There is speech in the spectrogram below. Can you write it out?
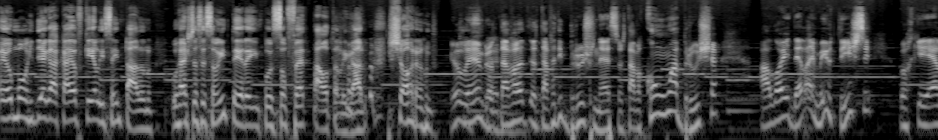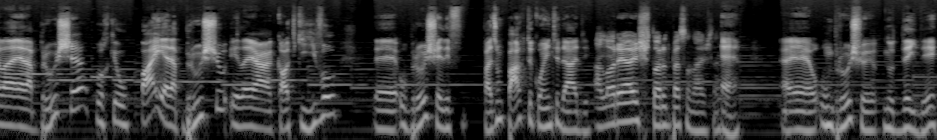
eu morri de HK e eu fiquei ali sentado no, o resto da sessão inteira em posição fetal, tá ligado? Chorando. Eu lembro, eu tava, eu tava de bruxo nessa. Eu tava com uma bruxa. A Loi dela é meio triste, porque ela era bruxa, porque o pai era bruxo, ele era Chaotic Evil. É, o bruxo, ele faz um pacto com a entidade. A lore é a história do personagem, né? É. É, um bruxo no D&D,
